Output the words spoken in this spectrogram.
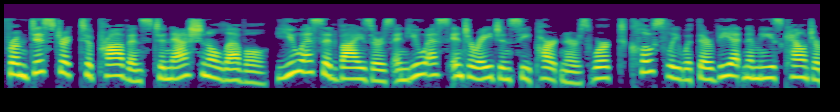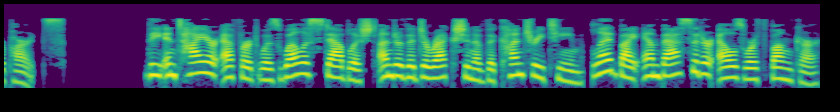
From district to province to national level, U.S. advisors and U.S. interagency partners worked closely with their Vietnamese counterparts. The entire effort was well established under the direction of the country team, led by Ambassador Ellsworth Bunker.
